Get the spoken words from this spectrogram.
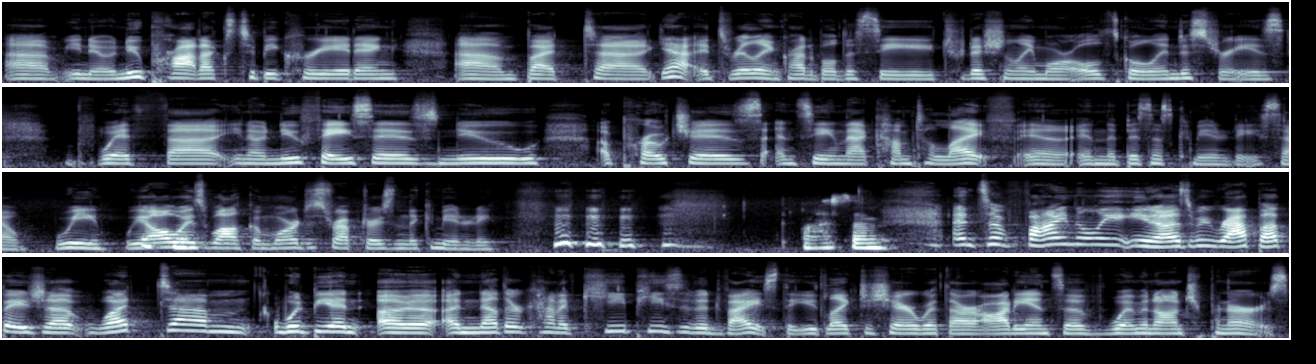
Um, you know, new products to be creating. Um, but uh, yeah, it's really incredible to see traditionally more old school industries with uh, you know new faces, new approaches, and seeing that come to life in, in the business community. So we we always welcome more disruptors in the community. awesome. And so, finally, you know, as we wrap up, Asia, what um, would be an, a, another kind of key piece of advice that you'd like to share with our audience of women entrepreneurs?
